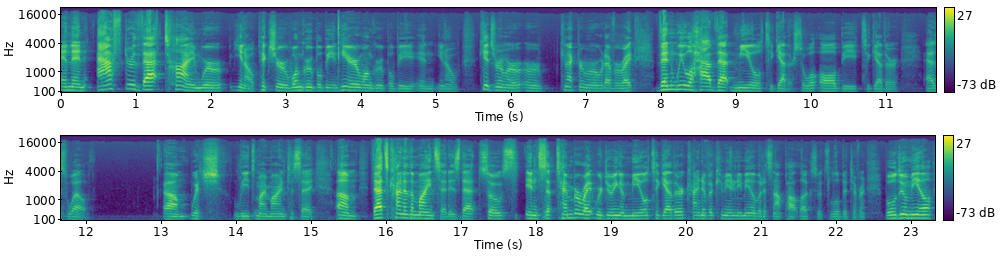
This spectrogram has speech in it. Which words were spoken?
And then after that time, we're, you know, picture one group will be in here, one group will be in, you know, kids' room or, or connect room or whatever, right? Then we will have that meal together. So we'll all be together as well um, which leads my mind to say um, that's kind of the mindset is that so in september right we're doing a meal together kind of a community meal but it's not potluck so it's a little bit different but we'll do a meal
